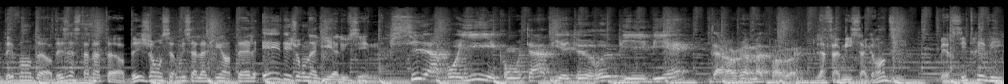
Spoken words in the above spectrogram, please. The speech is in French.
des vendeurs, des installateurs, des gens au service à la clientèle et des journaliers à l'usine. Si l'employé est content, puis est heureux, puis est bien, t'auras jamais de problème. La famille s'agrandit. Merci Trévis.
